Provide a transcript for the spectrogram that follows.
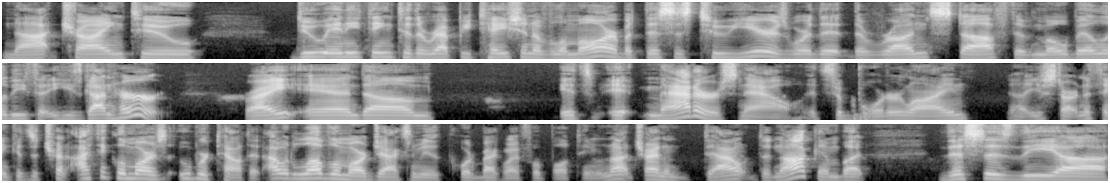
not trying to do anything to the reputation of Lamar, but this is two years where the the run stuff, the mobility that he's gotten hurt, right? And um, it's it matters now. It's a borderline uh, you're starting to think it's a trend. I think Lamar's uber talented. I would love Lamar Jackson to be the quarterback of my football team. I'm not trying to doubt to knock him, but this is the uh,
